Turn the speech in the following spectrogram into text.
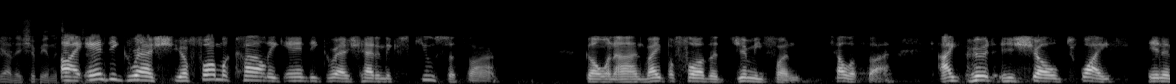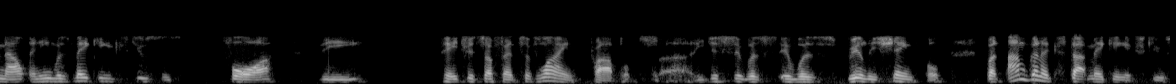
Yeah, they should be in the All top right, 10. Andy Gresh, your former colleague Andy Gresh had an excuse-a-thon going on right before the Jimmy Fund telethon. I heard his show twice in and out, and he was making excuses for the Patriots' offensive line problems. Uh, he just it was it was really shameful. But I'm going to stop making excuses.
